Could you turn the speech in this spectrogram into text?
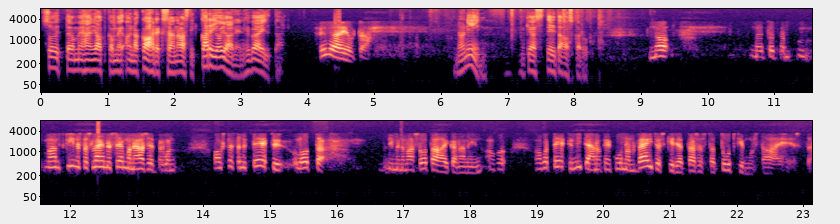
soittaja. Mehän jatkamme aina kahdeksaan asti. Kari Ojanen, hyvää iltaa. Hyvää iltaa. No niin, mikäs teitä askarruttaa? No, no tota, mä nyt kiinnostaisi lähinnä semmoinen asia, että kun onko tästä nyt tehty Lotta nimenomaan sota-aikana, niin onko, onko tehty mitään oikein kunnon väitöskirjatasosta tutkimusta aiheesta?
